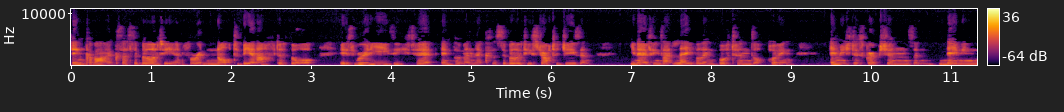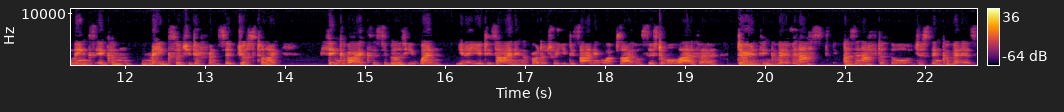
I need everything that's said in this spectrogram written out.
think about accessibility and for it not to be an afterthought, it's really easy to implement accessibility strategies and, you know, things like labeling buttons or putting image descriptions and naming links. It can make such a difference. So just to like think about accessibility when, you know, you're designing a product or you're designing a website or system or whatever, don't think of it as an, as an afterthought. Just think of it as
